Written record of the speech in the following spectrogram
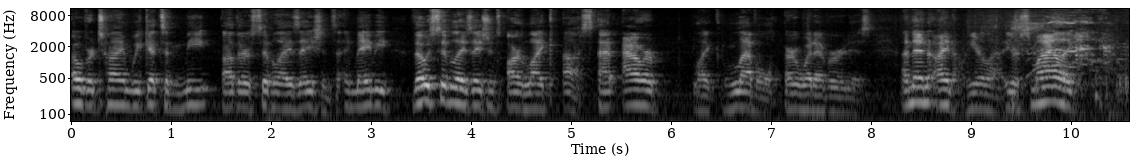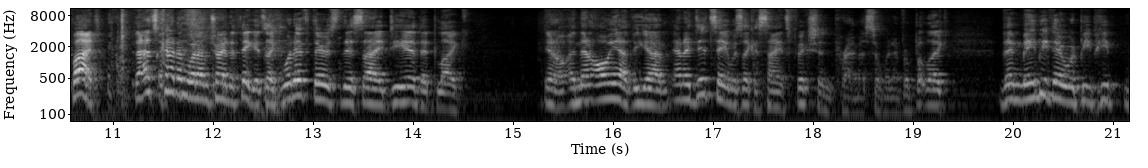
over time we get to meet other civilizations. And maybe those civilizations are like us at our like level or whatever it is. And then i know you're you're smiling. But that's kind of what i'm trying to think. It's like what if there's this idea that like you know and then oh yeah the um, and i did say it was like a science fiction premise or whatever but like then maybe there would be people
